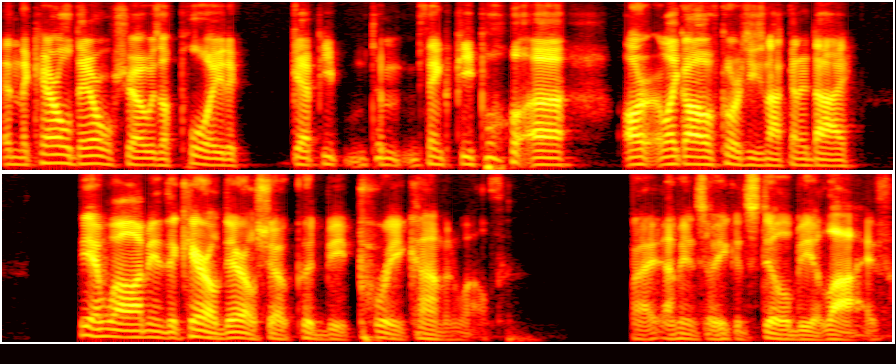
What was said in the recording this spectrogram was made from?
and the Carol Daryl show is a ploy to get people to think people uh are like, oh, of course he's not gonna die. Yeah, well, I mean, the Carol Daryl show could be pre Commonwealth. right? I mean, so he could still be alive.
